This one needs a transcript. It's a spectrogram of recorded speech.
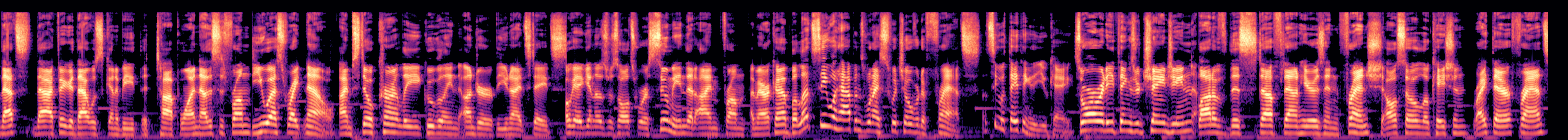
that's that I figured that was going to be the top one. Now this is from the US right now. I'm still currently googling under the United States. Okay, again those results were assuming that I'm from America, but let's see what happens when I switch over to France. Let's see what they think of the UK. So already things are changing. A lot of this stuff down here is in French. Also location right there, France.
